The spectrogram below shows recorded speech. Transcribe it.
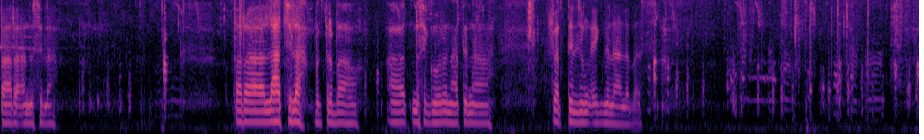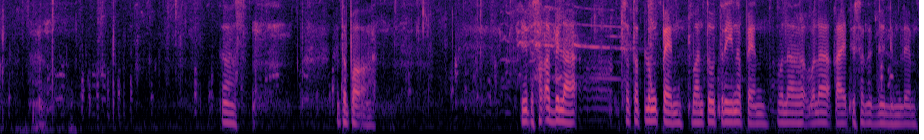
para ano sila? Para lahat sila magtrabaho. At masiguro natin na fertile yung egg na lalabas. Tapos, ito po oh. dito sa kabila sa tatlong pen 1, 2, 3 na pen wala, wala kahit isa naglilimlim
